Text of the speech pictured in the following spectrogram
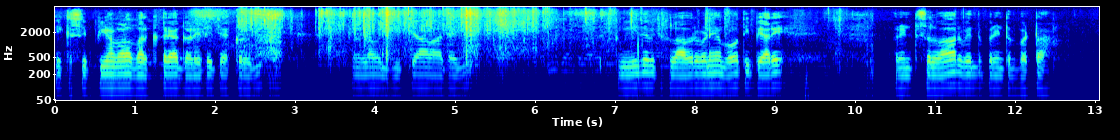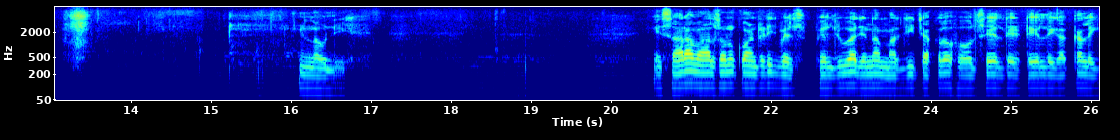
ਇੱਕ ਸਿੱਪੀਆਂ ਵਾਲਾ ਵਰਕ ਕਰਿਆ, ਗਲੇ ਤੇ ਚੈੱਕ ਕਰੋ ਜੀ। ਲਓ ਜੀ ਕੀ ਬਾਤ ਹੈ ਜੀ। ਕਮੀਜ਼ ਦੇ ਵਿੱਚ ਫਲਾਵਰ ਬਣਿਆ ਬਹੁਤ ਹੀ ਪਿਆਰੇ। Print salwar with print dupatta. ਲਓ ਜੀ। ਇਹ ਸਾਰਾ ਮਾਲ ਤੁਹਾਨੂੰ ਕੁਆਂਟੀਟੀ 'ਚ ਮਿਲ ਮਿਲ ਜੂਗਾ, ਜਿੰਨਾ ਮਰਜ਼ੀ ਚੱਕ ਲਓ ਹੋਲਸੇਲ ਤੇ ਰਿਟੇਲ ਦੇ ਗਾਹਕਾਂ ਲਈ।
